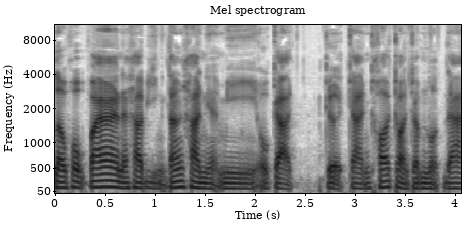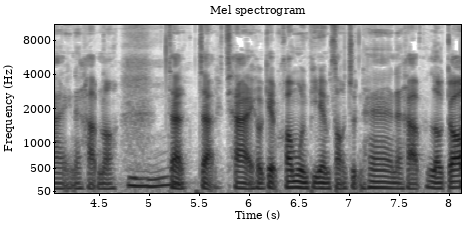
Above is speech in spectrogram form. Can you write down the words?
เราพบว่านะครับหญิงตั้งครรภ์เนี่ยมีโอกาส เกิดการคลอดก่อนกำหนดได้นะครับเนาะจากจากชายเขาเก็บข้อมูล PM 2.5 นะครับ แล้วก็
